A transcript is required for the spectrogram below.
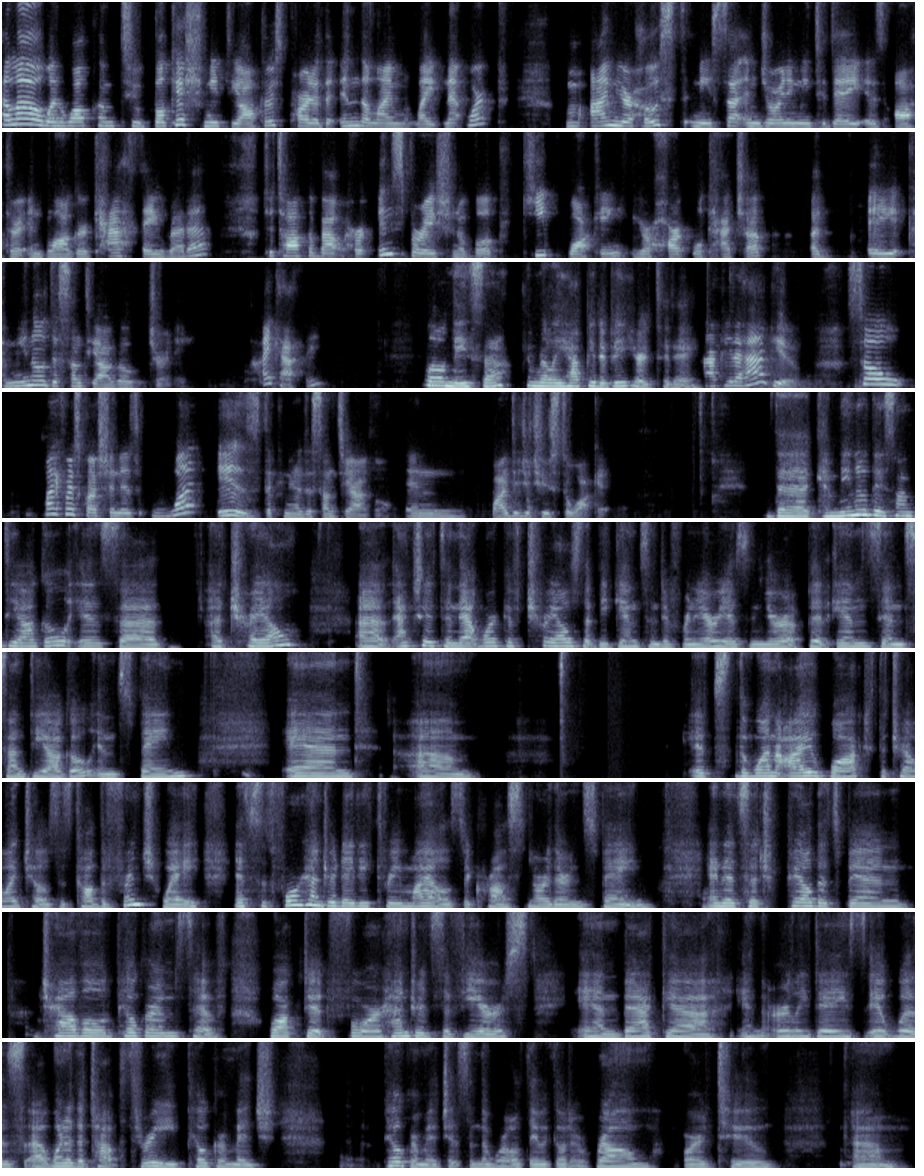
Hello, and welcome to Bookish Meet the Authors, part of the In the Limelight Network. I'm your host, Nisa, and joining me today is author and blogger Kathy Reda to talk about her inspirational book, Keep Walking, Your Heart Will Catch Up, a, a Camino de Santiago journey. Hi, Kathy. Hello, Nisa. I'm really happy to be here today. Happy to have you. So, my first question is What is the Camino de Santiago, and why did you choose to walk it? The Camino de Santiago is a, a trail. Uh, actually, it's a network of trails that begins in different areas in Europe, but ends in Santiago in Spain. And um, it's the one I walked, the trail I chose is called the French Way. It's 483 miles across northern Spain. And it's a trail that's been traveled, pilgrims have walked it for hundreds of years. And back uh, in the early days, it was uh, one of the top three pilgrimage pilgrimages in the world. They would go to Rome or to um,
